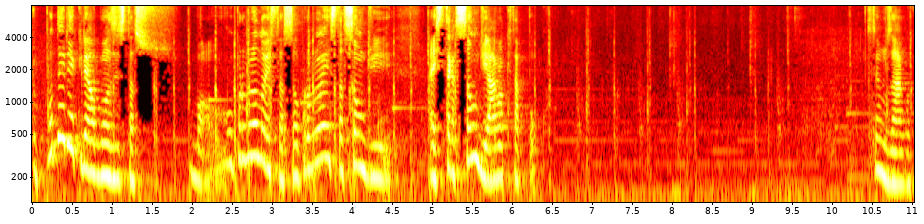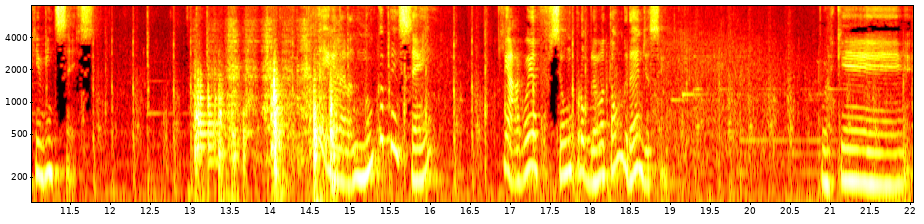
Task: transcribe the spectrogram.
Eu poderia criar algumas estações. Bom, o problema não é a estação, o problema é a estação de. a extração de água que tá pouco. Temos água aqui, 26. E aí, galera, nunca pensei que a água ia ser um problema tão grande assim. Porque...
